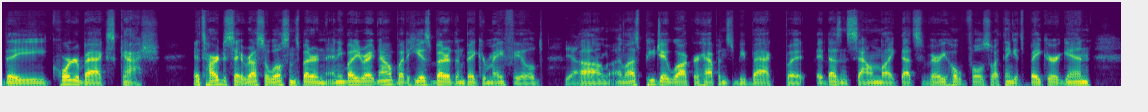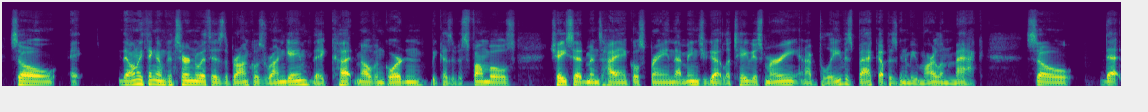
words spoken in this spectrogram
the quarterbacks. Gosh, it's hard to say Russell Wilson's better than anybody right now, but he is better than Baker Mayfield. Yeah, Um, unless PJ Walker happens to be back, but it doesn't sound like that's very hopeful. So I think it's Baker again. So eh, the only thing I'm concerned with is the Broncos run game. They cut Melvin Gordon because of his fumbles. Chase Edmonds high ankle sprain. That means you got Latavius Murray, and I believe his backup is going to be Marlon Mack. So that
